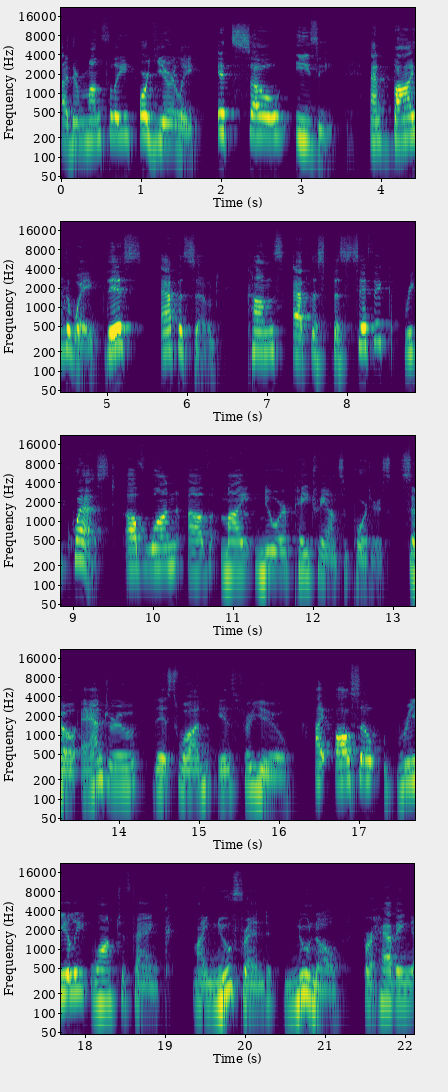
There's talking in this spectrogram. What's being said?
either monthly or yearly. It's so easy. And by the way, this episode comes at the specific request of one of my newer Patreon supporters. So, Andrew, this one is for you. I also really want to thank my new friend Nuno for having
